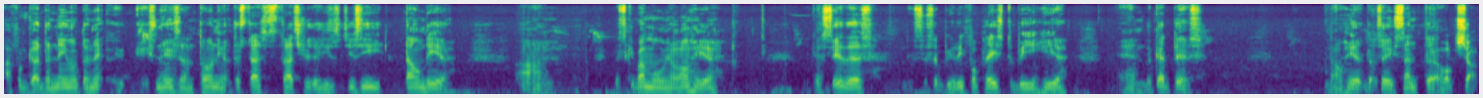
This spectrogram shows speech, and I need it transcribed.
I forgot the name of the his name is antonio. The statue that you, you see down there. Um, let's keep on moving along here. You can see this. This is a beautiful place to be here. And look at this. Down here there's a Santa workshop.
